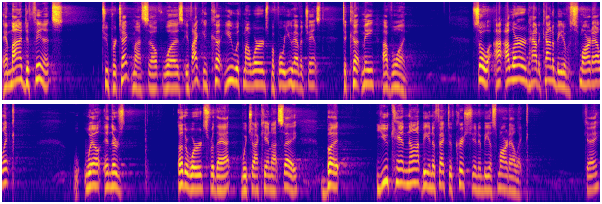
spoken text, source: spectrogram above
And my defense to protect myself was if I can cut you with my words before you have a chance to cut me, I've won. So I, I learned how to kind of be a smart aleck. Well, and there's other words for that, which I cannot say, but you cannot be an effective Christian and be a smart aleck. Okay?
